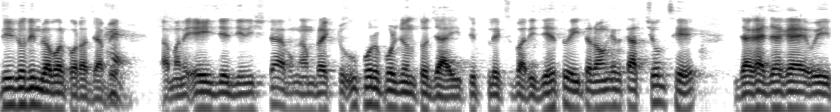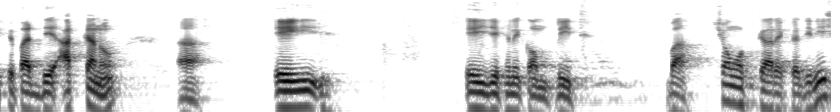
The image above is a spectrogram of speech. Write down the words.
দীর্ঘদিন ব্যবহার করা যাবে। হ্যাঁ। মানে এই যে জিনিসটা এবং আমরা একটু উপরে পর্যন্ত যাই ট্রিপ্লেক্স বাড়ি, যেহেতু এইটা রঙের কাজ চলছে, জায়গায় জায়গায় ওই পেপার দিয়ে আটকানো এই এই যেখানে কমপ্লিট বাহ, চমৎকার একটা জিনিস।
